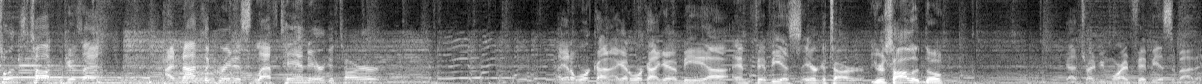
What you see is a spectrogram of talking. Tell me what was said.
This one's tough because I, I'm not the greatest left-hand air guitar. I gotta work on. I gotta work on. I gotta be uh, amphibious air guitar. You're solid though. Gotta try to be more amphibious about it.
